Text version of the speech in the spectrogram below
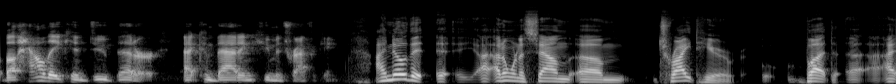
about how they can do better at combating human trafficking. I know that uh, I don't want to sound um, trite here, but uh, I,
